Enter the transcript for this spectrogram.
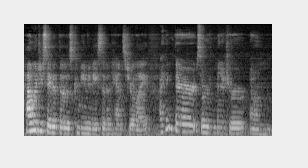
How would you say that those communities have enhanced your life? I think they're sort of miniature, um,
